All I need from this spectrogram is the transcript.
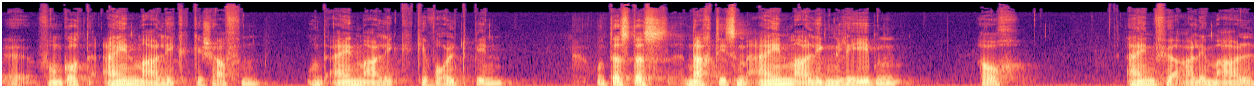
äh, von Gott einmalig geschaffen und einmalig gewollt bin und dass das nach diesem einmaligen Leben auch ein für alle Mal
